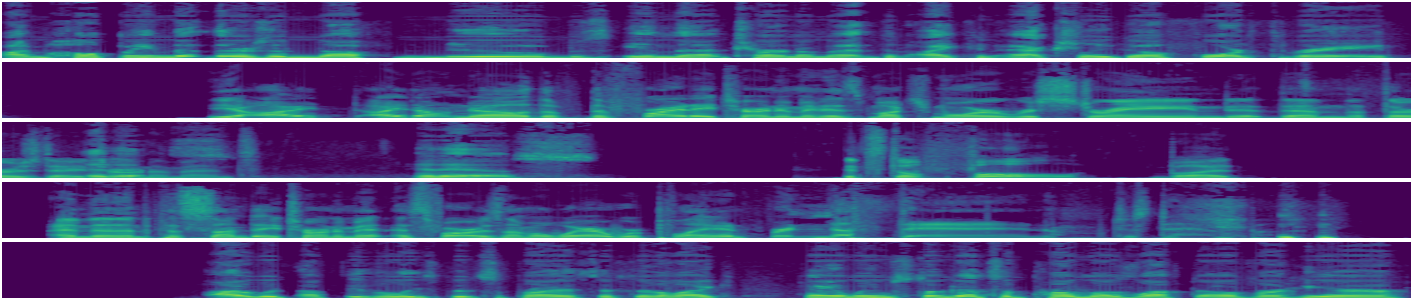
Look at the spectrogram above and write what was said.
I'm hoping that there's enough noobs in that tournament that I can actually go 4-3. Yeah, I I don't know. The the Friday tournament is much more restrained than the Thursday It tournament. is. It is. It's still full, but and then at the Sunday tournament, as far as I'm aware, we're playing for nothing. Just to have I would not be the least bit surprised if they're like, "Hey, we've still got some promos left over. Here,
